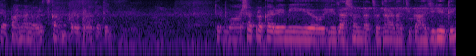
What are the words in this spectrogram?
त्या पानांवरच काम करत राहतं ते. तर मग अशा प्रकारे मी हे जास्वंदाचं झाडाची काळजी घेते.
